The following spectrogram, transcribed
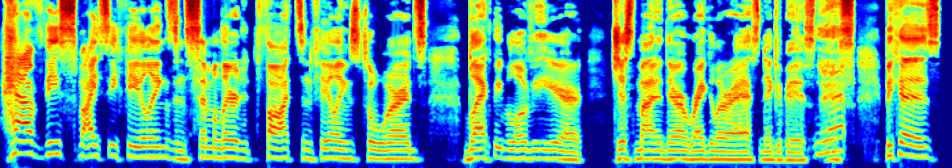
have these spicy feelings and similar thoughts and feelings towards black people over here just minding their regular ass nigga business. Because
